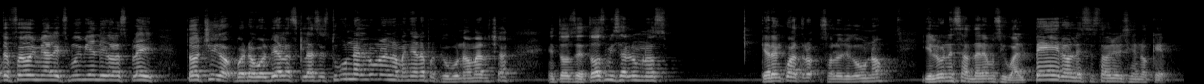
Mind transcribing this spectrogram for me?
te fue hoy, mi Alex? Muy bien, digo, las play. Todo chido. Bueno, volví a las clases. Tuve un alumno en la mañana porque hubo una marcha. Entonces, de todos mis alumnos, que eran cuatro, solo llegó uno. Y el lunes andaremos igual. Pero les estaba yo diciendo que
